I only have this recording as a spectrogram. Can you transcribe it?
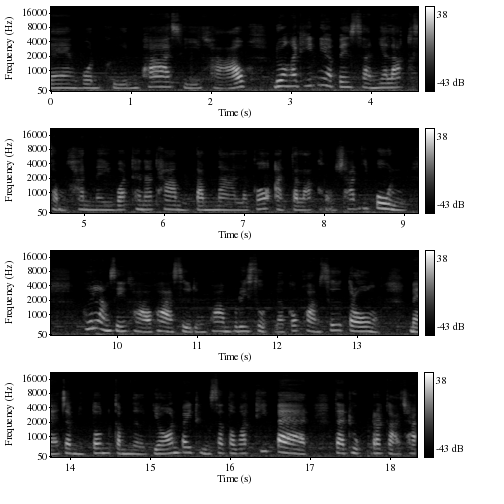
แดงบนผืนผ้าสีขาว ดวงอาทิตย์เนี่ยเป็นสัญลักษณ์สำคัญในวัฒนธรรม ตำนานและก็อัตลักษณ์ของชาติญี่ปุ่น พื้นหลังสีขาวค่ะ สื่อถึงความบริสุทธิ์และก็ความซื่อตรง แม้จะมีต้นกำเนิดย้อนไปถึงศตวรรษที่ 8 แต่ถูกประกาศใช้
